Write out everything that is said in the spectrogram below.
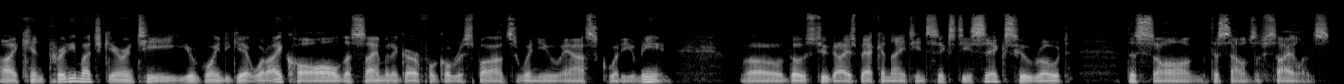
I can pretty much guarantee you're going to get what I call the Simon and Garfunkel response when you ask, What do you mean? Uh, those two guys back in 1966 who wrote the song, The Sounds of Silence.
